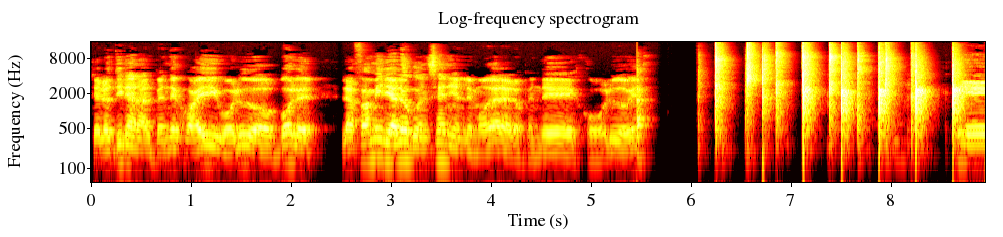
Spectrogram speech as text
Te lo tiran al pendejo ahí, boludo. Vos le- La familia, loco, enséñenle modal a los pendejos, boludo. Que-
